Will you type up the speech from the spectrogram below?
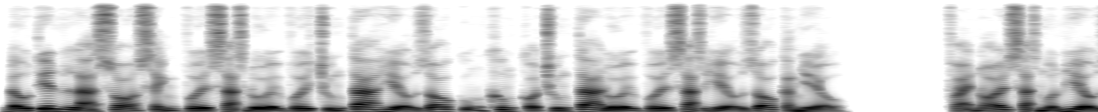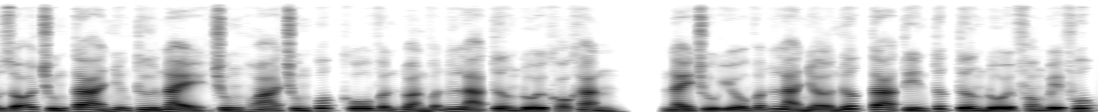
đầu tiên là so sánh với sas đối với chúng ta hiểu rõ cũng không có chúng ta đối với sas hiểu rõ càng nhiều phải nói sạt muốn hiểu rõ chúng ta những thứ này, trung hoa, trung quốc cố vấn đoàn vẫn là tương đối khó khăn, nay chủ yếu vẫn là nhờ nước ta tin tức tương đối phong bế phúc.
